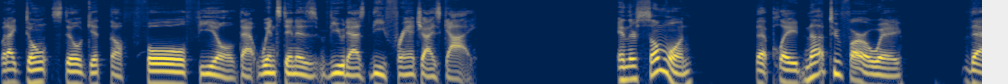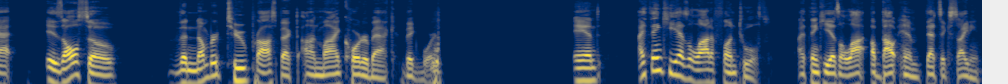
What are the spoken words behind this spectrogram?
But I don't still get the full feel that Winston is viewed as the franchise guy. And there's someone that played not too far away that is also the number two prospect on my quarterback big board. And I think he has a lot of fun tools. I think he has a lot about him that's exciting.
